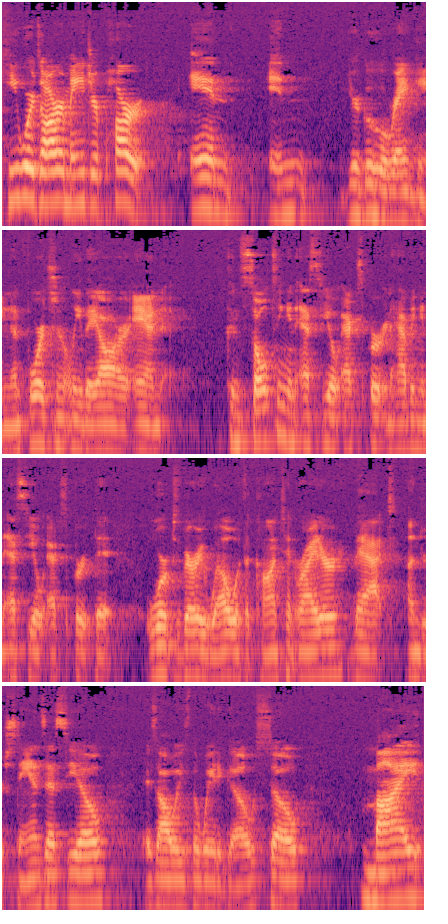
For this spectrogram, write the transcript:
keywords are a major part in in your Google ranking. Unfortunately, they are. And consulting an SEO expert and having an SEO expert that works very well with a content writer that understands SEO is always the way to go. So my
